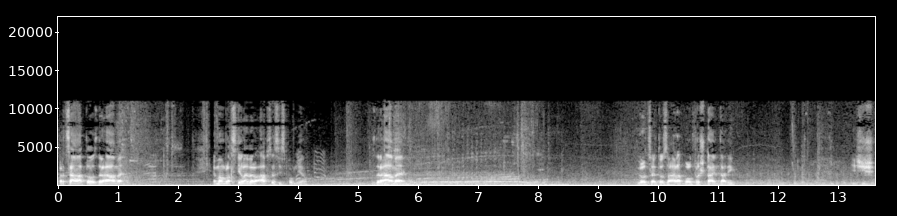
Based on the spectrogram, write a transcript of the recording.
Prcá na to, zdrháme. Já mám vlastně level up, jsem si vzpomněl. Zdrháme. Jo, co je to za hra Wolfenstein tady? Ježíš,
